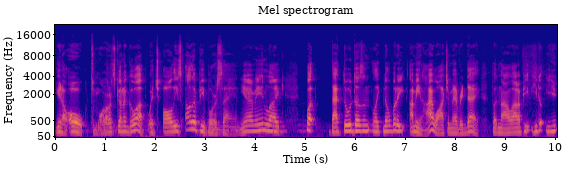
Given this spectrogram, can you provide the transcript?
you know, oh, tomorrow it's going to go up, which all these other people are saying. You know what I mean? Like, but that dude doesn't like nobody. I mean, I watch him every day, but not a lot of people. He, don't- you,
